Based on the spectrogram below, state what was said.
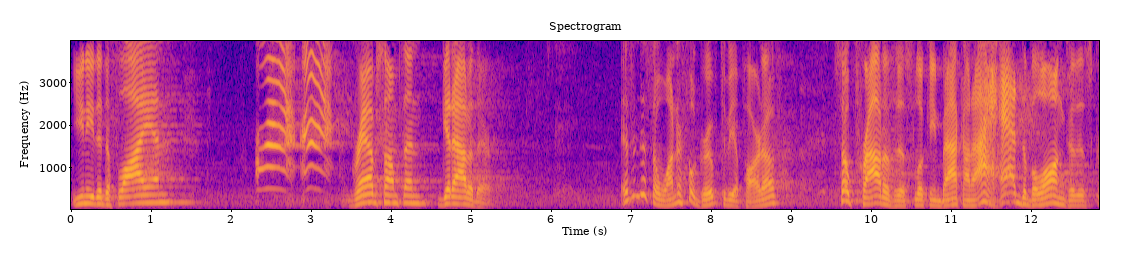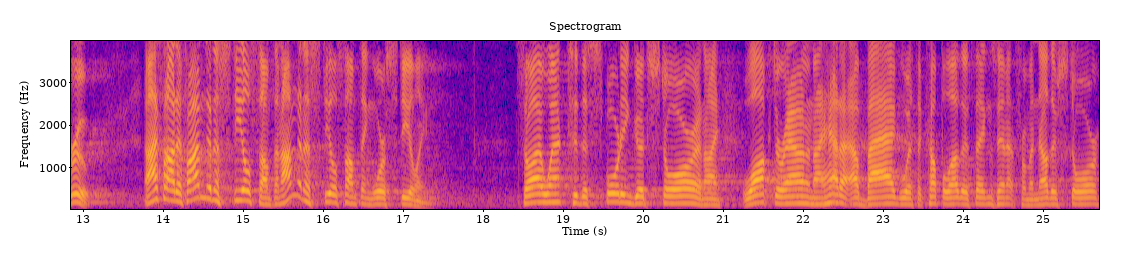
You needed to fly in, grab something, get out of there. Isn't this a wonderful group to be a part of? So proud of this looking back on it. I had to belong to this group. And I thought if I'm going to steal something, I'm going to steal something worth stealing. So I went to the sporting goods store and I walked around and I had a, a, bag with a couple other things in it from another store.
